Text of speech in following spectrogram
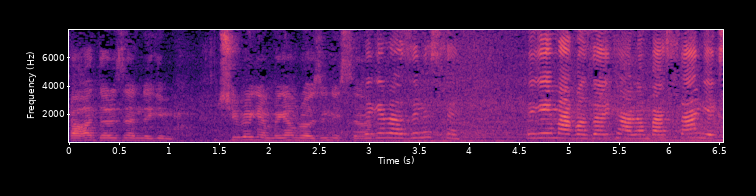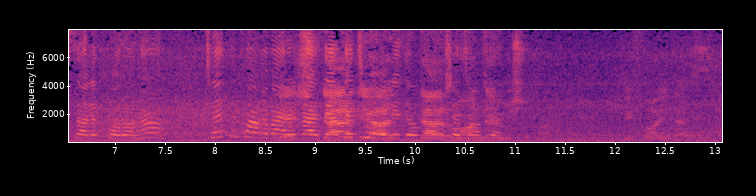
فقط داره زندگی می‌کنه. چی بگم؟ بگم راضی نیستم. بگم راضی نیستم بگه این مغازه‌ای که الان بستن یک سال کرونا چه اتفاقی برای وضعیت تولید و فروش افتاد بیفاید است.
